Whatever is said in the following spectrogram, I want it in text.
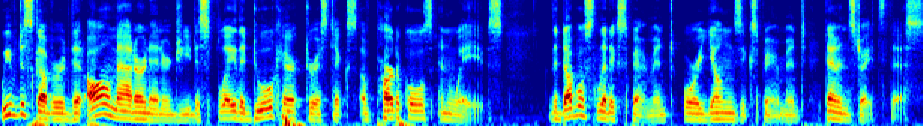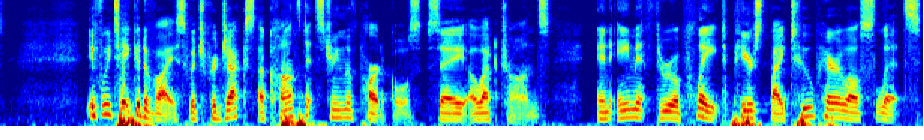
We've discovered that all matter and energy display the dual characteristics of particles and waves. The double slit experiment, or Young's experiment, demonstrates this. If we take a device which projects a constant stream of particles, say electrons, and aim it through a plate pierced by two parallel slits,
